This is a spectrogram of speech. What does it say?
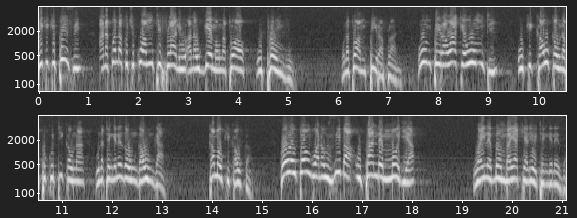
Hiki kipisi anakwenda kuchukua mti fulani, anaugema, unatoa utomvu, unatoa mpira fulani. Huu mpira wake, huu mti ukikauka, unapukutika, una, unatengeneza ungaunga kama ukikauka. Kwa hiyo ule utomvu anauziba upande mmoja wa ile bomba yake aliyoitengeneza,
